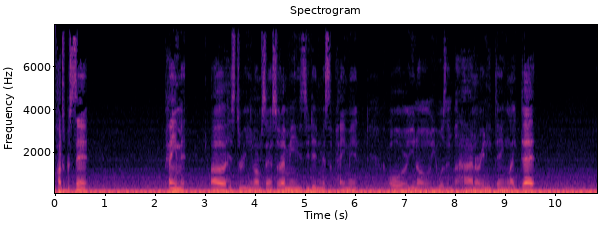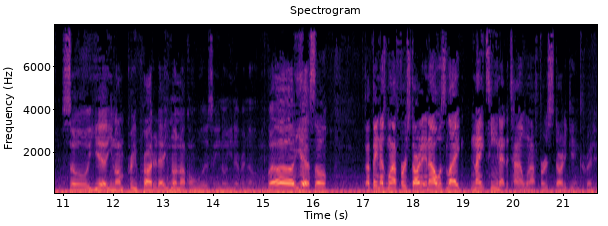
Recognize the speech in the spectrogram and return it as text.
100% payment uh history. You know what i'm saying? So that means you didn't miss a payment or you know you wasn't behind or anything like that. So yeah you know i'm pretty proud of that. You know knock on wood so you know you never know. But uh yeah so i think that's when i first started and i was like 19 at the time when i first started getting credit.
